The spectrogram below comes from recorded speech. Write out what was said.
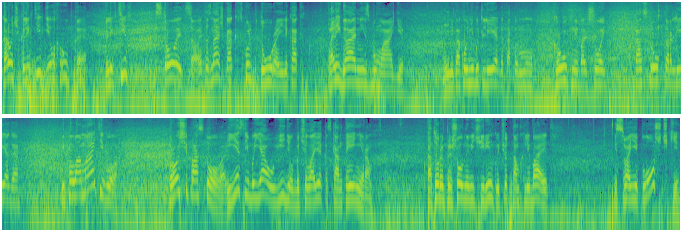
Короче, коллектив дело хрупкое. Коллектив строится. Это знаешь, как скульптура или как оригами из бумаги. Или какой-нибудь лего такой крупный, большой конструктор лего. И поломать его проще простого. И если бы я увидел бы человека с контейнером, который пришел на вечеринку и что-то там хлебает из своей плошечки,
